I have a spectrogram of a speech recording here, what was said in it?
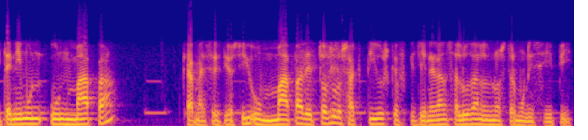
i tenim un, un mapa, que a més es diu així, un mapa de tots els actius que generen salut en el nostre municipi.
